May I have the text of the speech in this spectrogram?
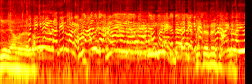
यो यहाँ भयो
